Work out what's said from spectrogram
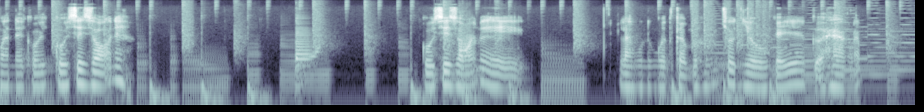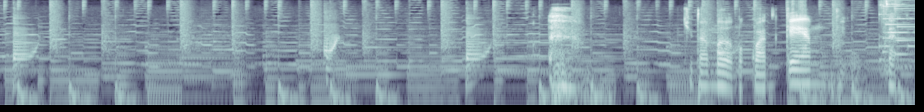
Màn này có cái cối xe gió nè cối xe gió này là một nguồn cảm hứng cho nhiều cái cửa hàng lắm. Chúng ta mở một quán kem thì cũng đặt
